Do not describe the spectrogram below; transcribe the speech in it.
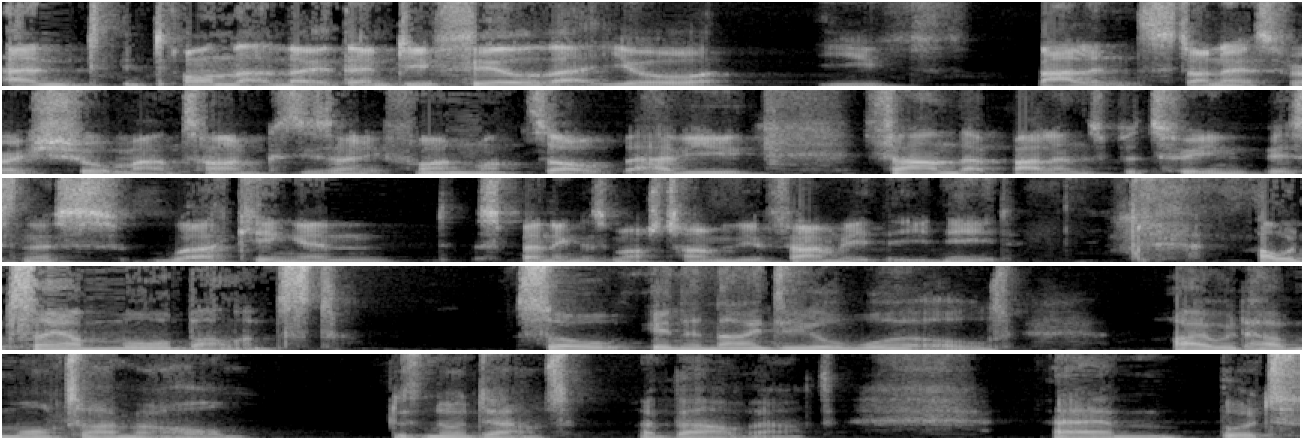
And on that note, then, do you feel that you're you've balanced? I know it's a very short amount of time because he's only five mm. months old, but have you found that balance between business, working, and spending as much time with your family that you need? I would say I'm more balanced. So, in an ideal world, I would have more time at home. There's no doubt about that. Um, but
